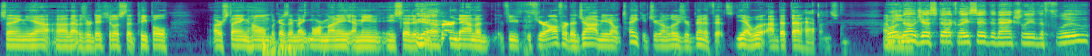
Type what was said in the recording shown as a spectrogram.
saying, "Yeah, uh, that was ridiculous that people are staying home because they make more money." I mean, he said if Yeah. you turn down a if you if you're offered a job and you don't take it, you're going to lose your benefits. Yeah, well, I bet that happens. I well, mean, no, Jess Duck. They said that actually the flu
